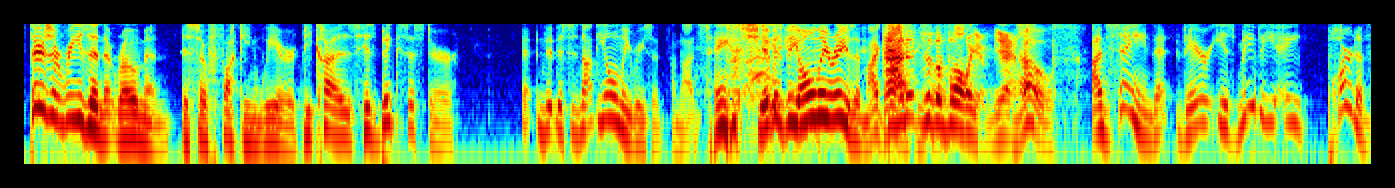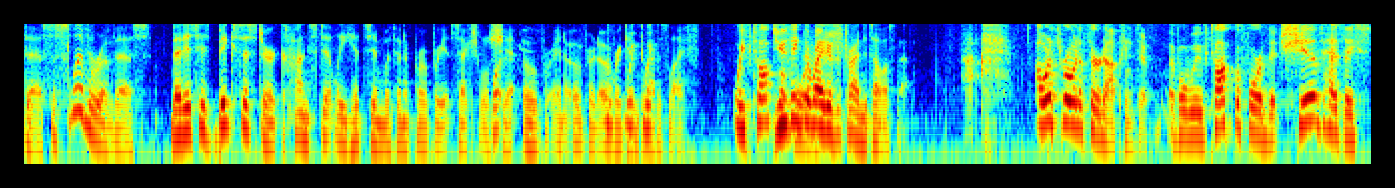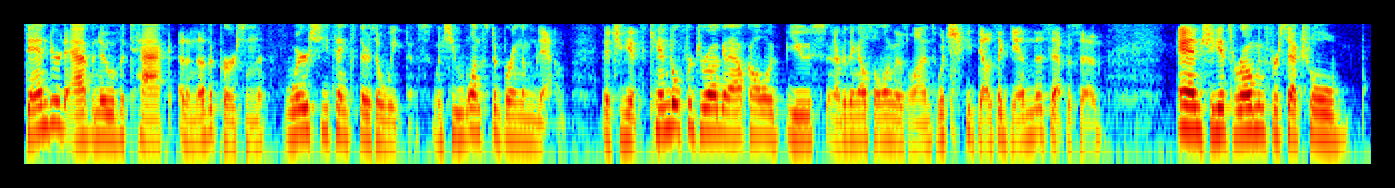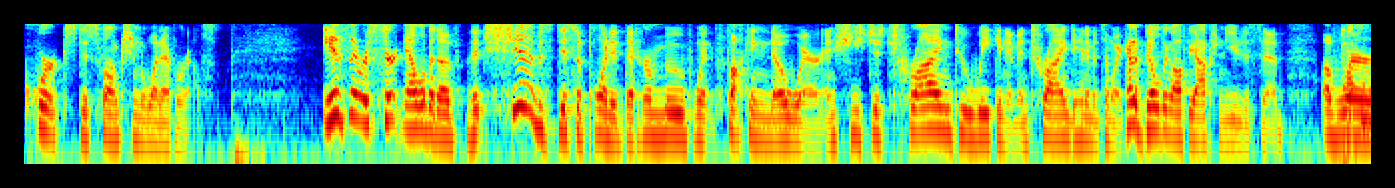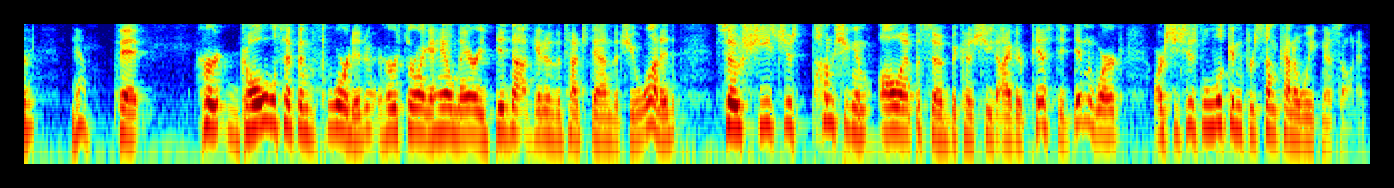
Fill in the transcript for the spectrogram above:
There's a reason that Roman is so fucking weird because his big sister. This is not the only reason. I'm not saying Shiv is the only reason. My God, Add it to the volume, yes. no, I'm saying that there is maybe a part of this, a sliver of this, that is his big sister constantly hits him with inappropriate sexual shit over and over and over again throughout his life. We've talked. Do you think the writers are trying to tell us that? Ah, I want to throw in a third option too. Of what we've talked before that Shiv has a standard avenue of attack at another person where she thinks there's a weakness when she wants to bring them down. That she hits Kendall for drug and alcohol abuse and everything else along those lines, which she does again this episode. And she hits Roman for sexual quirks, dysfunction, whatever else. Is there a certain element of that Shiv's disappointed that her move went fucking nowhere and she's just trying to weaken him and trying to hit him in some way? Kind of building off the option you just said of where Possibly. Yeah. that her goals have been thwarted. Her throwing a Hail Mary did not get her the touchdown that she wanted. So she's just punching him all episode because she's either pissed it didn't work or she's just looking for some kind of weakness on him.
